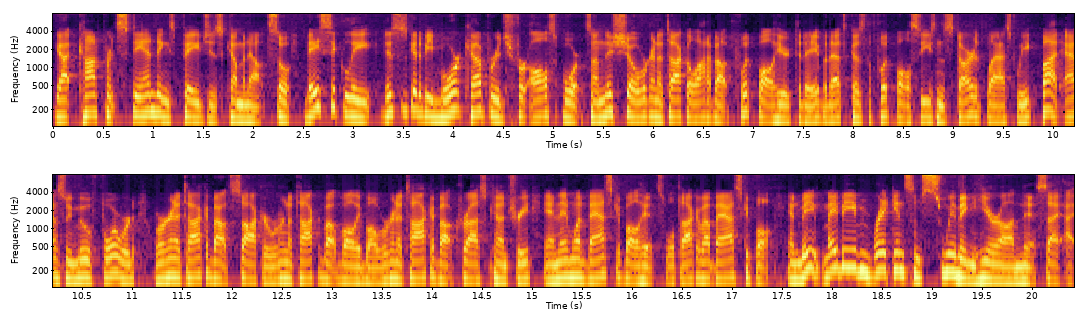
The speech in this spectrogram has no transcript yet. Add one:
got conference standings pages coming out. So basically, this is going to be more coverage for all sports. On this show, we're going to talk a lot about football here today, but that's because the football season started last week. But as we move forward, we're going to talk about soccer, we're going to talk about volleyball, we're going to talk about cross country, and then when basketball hits, we'll talk about basketball, and may, maybe even break in some swimming here on this. I,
